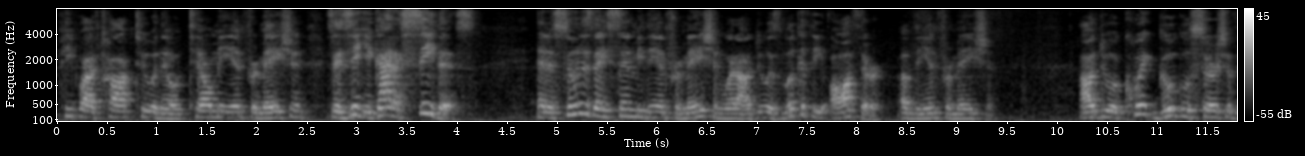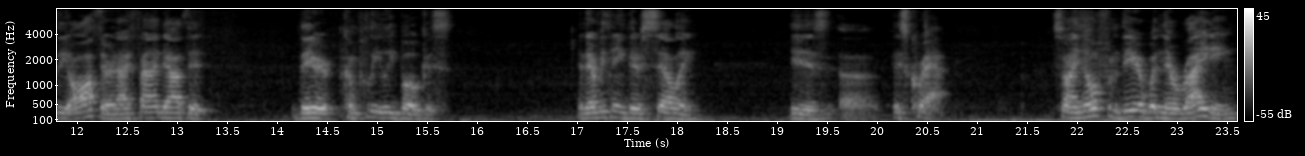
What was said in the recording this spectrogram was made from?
people I've talked to and they'll tell me information, say, Zi, you got to see this. And as soon as they send me the information, what I'll do is look at the author of the information. I'll do a quick Google search of the author and I find out that they're completely bogus. And everything they're selling is, uh, is crap. So I know from there when they're writing,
